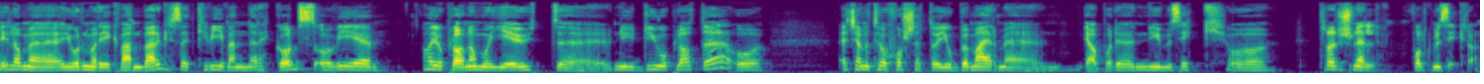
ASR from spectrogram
i lag med Jorden Marie Kvernberg, som heter Kviven Records. Og vi har jo planer om å gi ut ny duoplate. og jeg kommer til å fortsette å jobbe mer med ja, både ny musikk og tradisjonell folkemusikk. da.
